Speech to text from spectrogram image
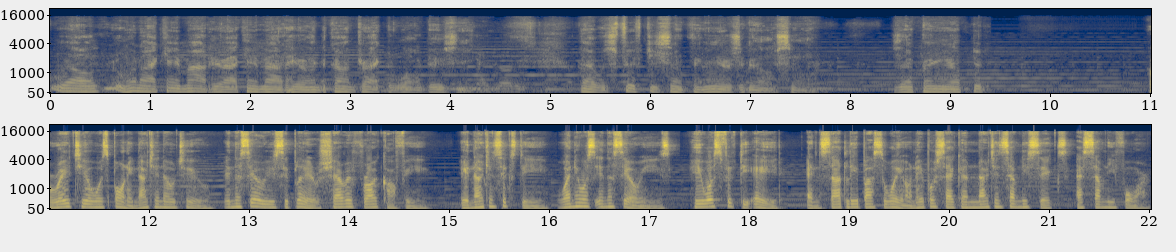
Well, when I came out here, I came out here under contract with Walt Disney. That was 50-something years ago, so does that bring you up to... Ray Teal was born in 1902. In the series, he played Sheriff Roy Coffee. In 1960, when he was in the series, he was 58 and sadly passed away on April 2, 1976 at 74.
